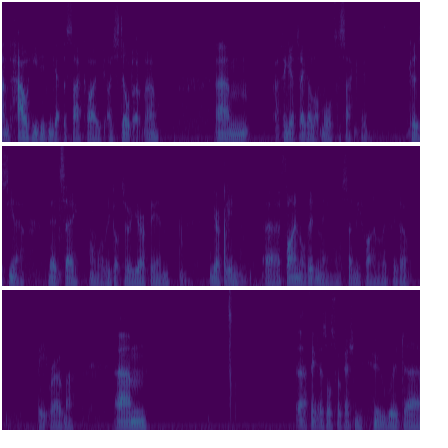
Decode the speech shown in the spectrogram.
and how he didn't get the sack, I I still don't know. Um, I think it'd take a lot more to sack him, because you know they'd say, oh well, he got to a European European uh, final, didn't he, or semi final if they don't beat Roma. Um, I think there's also a question who would uh,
